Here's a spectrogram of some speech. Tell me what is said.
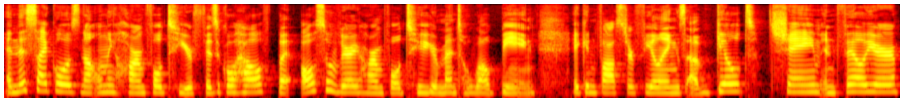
And this cycle is not only harmful to your physical health, but also very harmful to your mental well being. It can foster feelings of guilt, shame, and failure,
